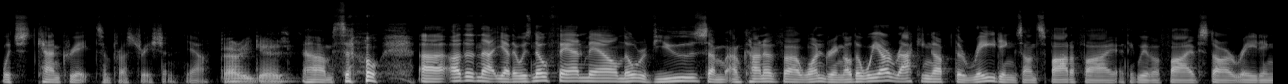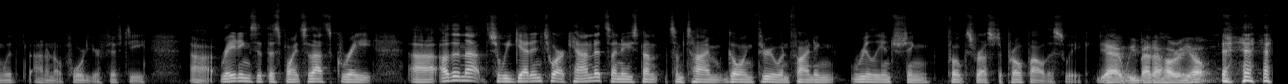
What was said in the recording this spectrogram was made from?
which can create some frustration. Yeah. Very good. Um, so, uh, other than that, yeah, there was no fan mail, no reviews. I'm, I'm kind of uh, wondering, although we are racking up the ratings on Spotify. I think we have a five star rating with, I don't know, 40 or 50 uh, ratings at this point. So that's great. Uh, other than that, should we get into our candidates? I know you spent some time going through and finding really interesting folks for us to profile this week. Yeah, we better hurry up.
